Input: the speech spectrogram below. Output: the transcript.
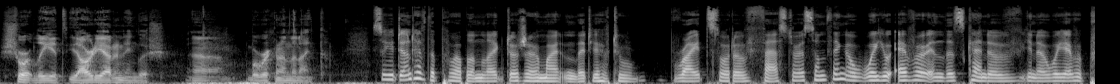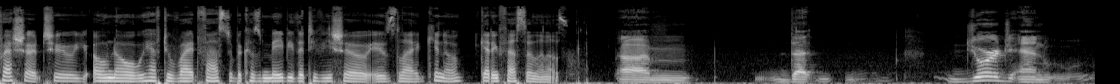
shortly. It's already out in English. Um, we're working on the ninth. So you don't have the problem like George R. R. Martin that you have to write sort of faster or something? Or were you ever in this kind of, you know, were you ever pressured to, oh no, we have to write faster because maybe the TV show is like, you know, getting faster than us? Um, that George and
